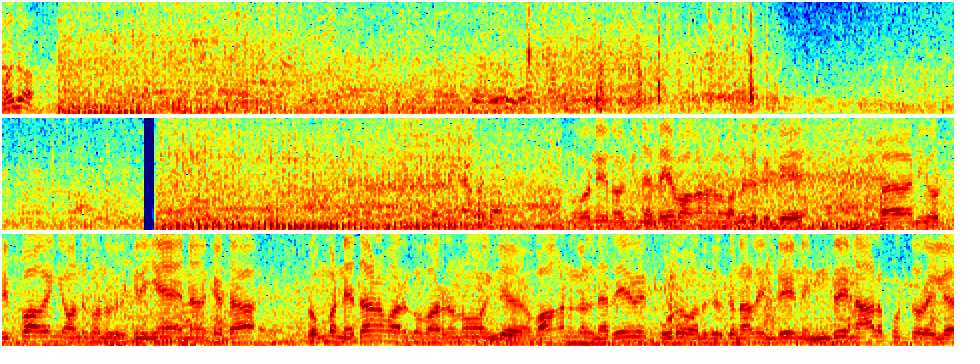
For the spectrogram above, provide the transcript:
아. நுவலியை நோக்கி நிறைய வாகனங்கள் வந்துக்கிட்டு இருக்கு நீங்கள் ஒரு ட்ரிப்பாக இங்கே வந்து கொண்டு இருக்கிறீங்க என்னென்னு கேட்டால் ரொம்ப நிதானமாக இருக்கும் வரணும். இங்கே வாகனங்கள் நிறையவே கூட வந்துருக்கனால இன்றைய இன்றைய நாளை பொறுத்தவரையில்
